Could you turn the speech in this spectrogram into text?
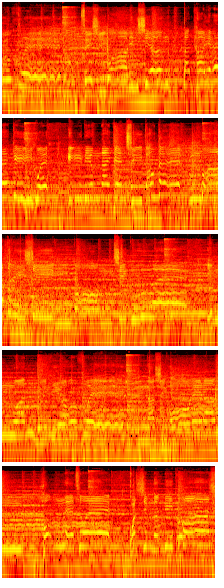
后悔。这是我人生等待的机会，一定爱坚持到底。我对心讲一句话，永远袂后悔。若是予个人风会吹，决心让你看上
